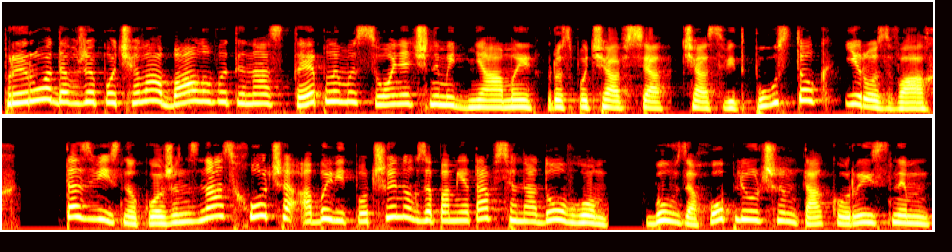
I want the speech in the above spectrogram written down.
Природа вже почала балувати нас теплими сонячними днями. Розпочався час відпусток і розваг. Та звісно, кожен з нас хоче, аби відпочинок запам'ятався надовго, був захоплюючим та корисним.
